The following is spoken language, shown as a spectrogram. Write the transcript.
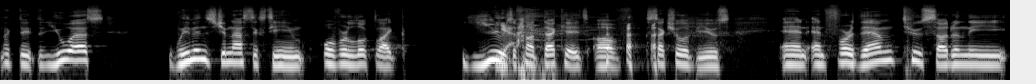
like the, the U.S. women's gymnastics team overlooked like years, Yeah. if not decades, of sexual abuse, and and for them to suddenly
